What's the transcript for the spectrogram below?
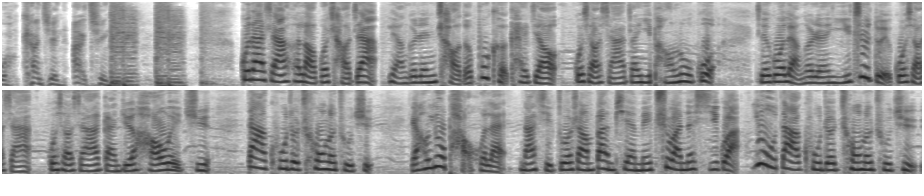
我看见爱情郭大侠和老婆吵架，两个人吵得不可开交。郭晓霞在一旁路过，结果两个人一致怼郭晓霞。郭晓霞感觉好委屈，大哭着冲了出去，然后又跑回来，拿起桌上半片没吃完的西瓜，又大哭着冲了出去。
